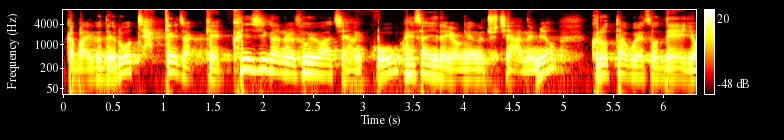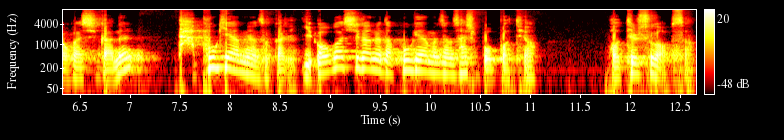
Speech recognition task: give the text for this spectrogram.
그러니까 말 그대로 작게 작게 큰 시간을 소요하지 않고 회사 일에 영향을 주지 않으며 그렇다고 해서 내 여가 시간을 다 포기하면서까지 이 여가 시간을 다 포기하면서 사실 못 버텨. 버틸 수가 없어.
